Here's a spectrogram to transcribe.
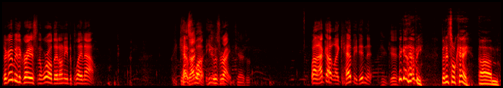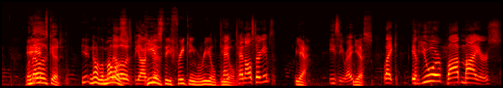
they're going to be the greatest in the world. They don't need to play now. Guess Exactly. what? He was right. Wow, that got like heavy, didn't it? It got heavy, but it's okay. Um, and- Lamelo's good. Yeah, no, LaMelo is beyond He good. is the freaking real deal. 10, 10 All Star games? Yeah. Easy, right? Yes. Like if you're Bob Myers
